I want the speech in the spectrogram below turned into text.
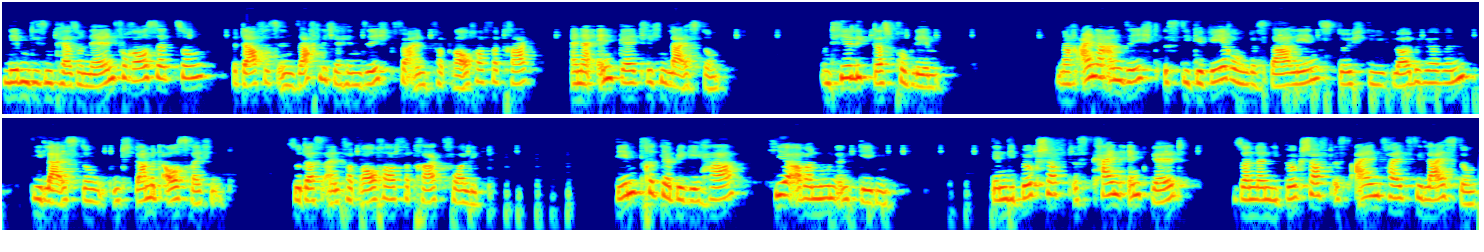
Neben diesen personellen Voraussetzungen bedarf es in sachlicher Hinsicht für einen Verbrauchervertrag einer entgeltlichen Leistung. Und hier liegt das Problem. Nach einer Ansicht ist die Gewährung des Darlehens durch die Gläubigerin die Leistung und damit ausreichend, so dass ein Verbrauchervertrag vorliegt. Dem tritt der BGH hier aber nun entgegen. Denn die Bürgschaft ist kein Entgelt, sondern die Bürgschaft ist allenfalls die Leistung,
